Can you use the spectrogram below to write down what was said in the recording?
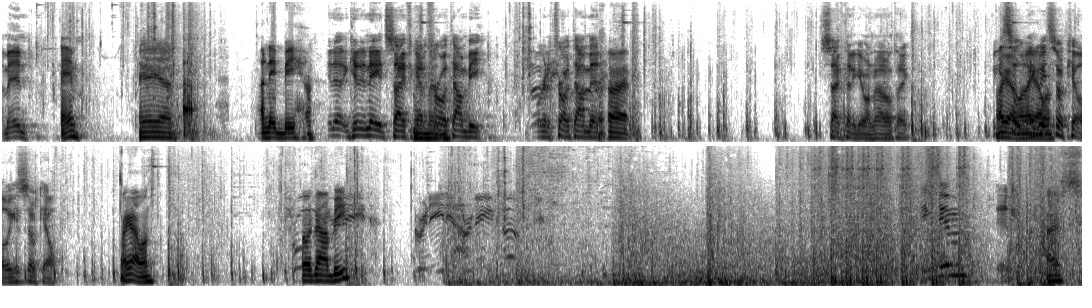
I'm in. Aim. Yeah, yeah. I need B. Get, a, get an aid, Syph. You gotta throw it down B. We're gonna throw it down mid. all right. Syph didn't get one, I don't think. We I can, got still, one, I we can one. still kill. We can still kill. I got one. Go down B. Dinged him. Did. Nice.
